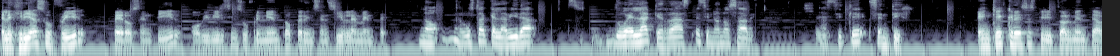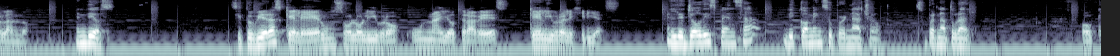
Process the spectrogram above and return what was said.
¿Elegirías sufrir pero sentir o vivir sin sufrimiento pero insensiblemente? No, me gusta que la vida duela, que raspe, si no, no sabe. Así que sentir. ¿En qué crees espiritualmente hablando? En Dios. Si tuvieras que leer un solo libro una y otra vez, ¿qué libro elegirías? El de Joe Dispensa, Becoming Supernatural, Supernatural. Ok.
